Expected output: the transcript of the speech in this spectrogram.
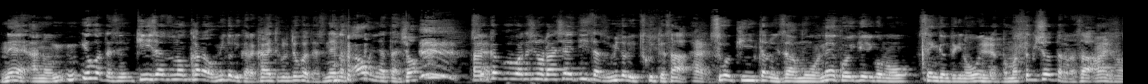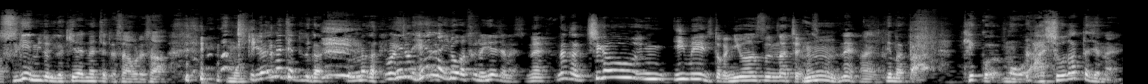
ね、あの、よかったですね。T シャツのカラーを緑から変えてくれてよかったですね。なんか青になったんでしょ、はいせっかく私のラシアイ T シャツ緑作ってさ、はいすごい気に入ったのにさ、もうね、小池百合子の選挙の時の応援だと全く一緒だったからさ、はいはいすげえ緑が嫌いになっちゃってさ、俺さ、もう嫌いになっちゃってというか、そのなんか変変な色がつくの嫌じゃない？ですか。ね。なんか違うイメージとかニュアンスになっちゃいますもんね。はい。でもやっぱ、結構もう圧勝だったじゃない？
